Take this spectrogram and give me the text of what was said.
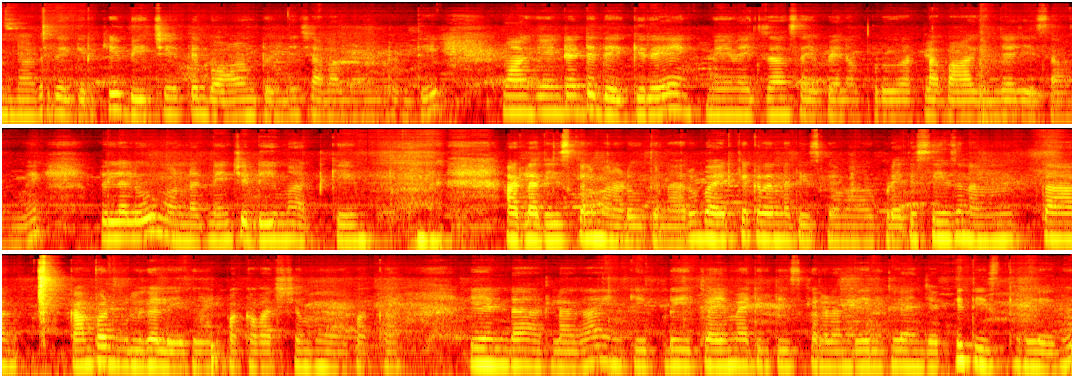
ఉన్నాడు. దగ్గరికి బీచ్ అయితే బాగుంటుంది చాలా బాగుంటుంది. మాకేంటంటే దగ్గరే మేము ఎగ్జామ్స్ అయిపోయినప్పుడు అట్లా బాగా ఎంజాయ్ చేసాము పిల్లలు మొన్నటి నుంచి డీమార్ట్కి అట్లా తీసుకెళ్ళమని అడుగుతున్నారు. బయటకి ఎక్కడన్నా తీసుకెళ్ళమని ఇప్పుడైతే సీజన్ అంతా కంఫర్టబుల్గా లేదు. పక్క వర్షము పక్క ఎండ అట్లాగా ఇంక ఇప్పుడు ఈ క్లైమేట్కి తీసుకెళ్ళడం దేనికిలే అని చెప్పి తీసుకెళ్ళలేదు.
